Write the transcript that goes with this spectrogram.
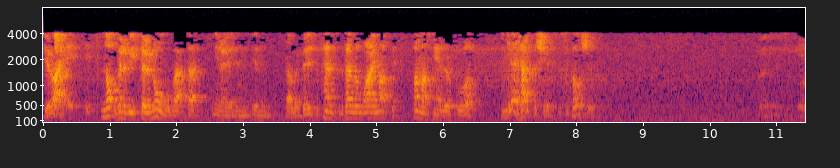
you're right. It, it's not going to be so normal that that you know in, in that way. But it depends depends on why I'm asking. If I'm asking a rapport, then yeah, it has to shift. It's a kol shift. Then it's for,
